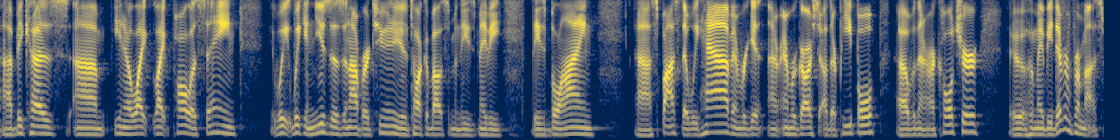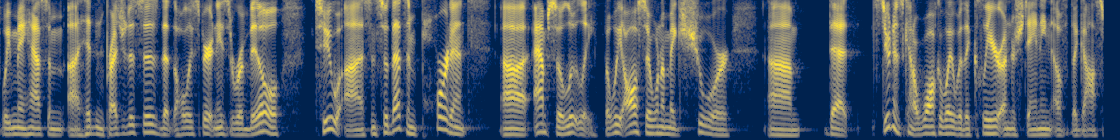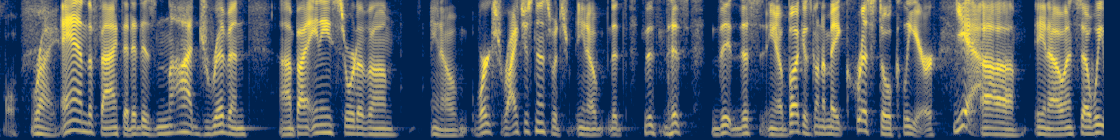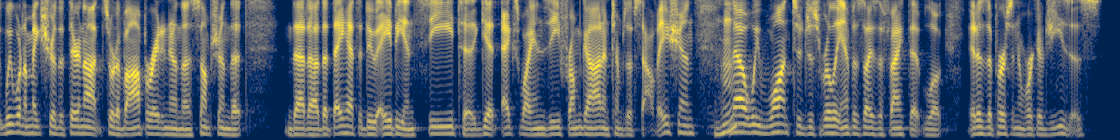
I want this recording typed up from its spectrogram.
uh, because um, you know, like like Paul is saying, we, we can use this as an opportunity to talk about some of these maybe these blind uh, spots that we have in, reg- uh, in regards to other people uh, within our culture who, who, may be different from us. We may have some uh, hidden prejudices that the Holy Spirit needs to reveal to us, and so that's important, uh, absolutely. But we also want to make sure um, that students kind of walk away with a clear understanding of the gospel. Right. And the fact that it is not driven uh, by any sort of. Um, you know, works righteousness, which you know that this this you know book is going to make crystal clear. Yeah, uh, you know, and so we we want to make sure that they're not sort of operating on the assumption that that uh, that they have to do A, B, and C to get X, Y, and Z from God in terms of salvation. Mm-hmm. No, we want to just really emphasize the fact that look, it is the person and work of Jesus,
